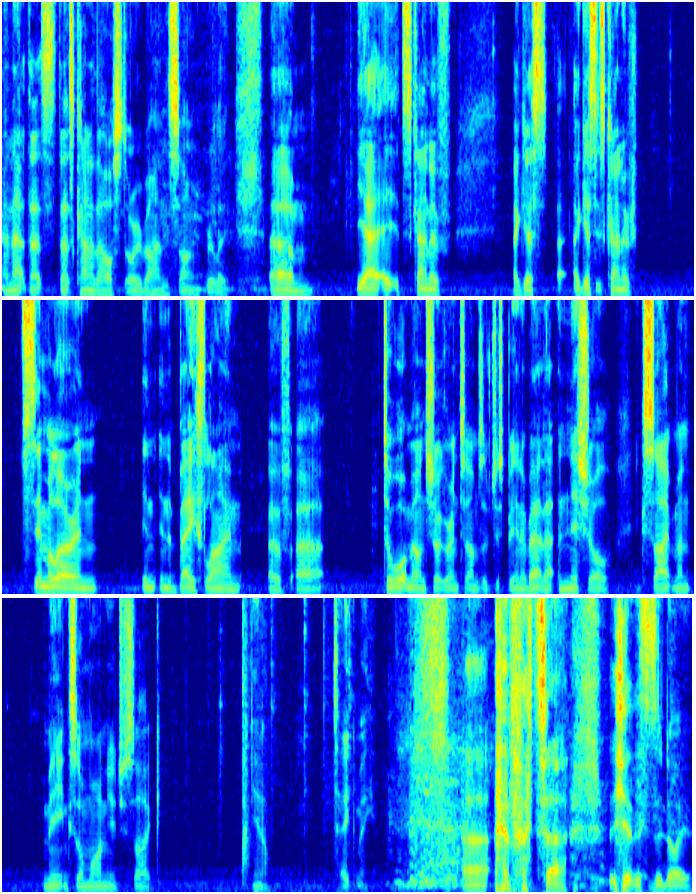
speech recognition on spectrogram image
and that that's that's kind of the whole story behind the song, really. Um, yeah, it's kind of, I guess, I guess it's kind of similar in in in the baseline of uh, to Watermelon Sugar in terms of just being about that initial excitement, meeting someone, you're just like you know, take me. uh, but uh, yeah, this is annoying.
